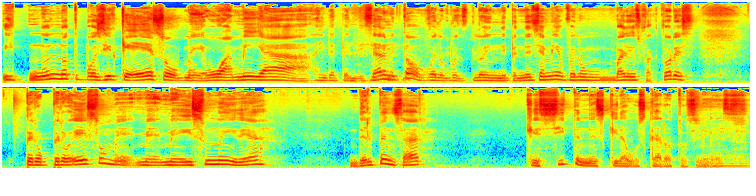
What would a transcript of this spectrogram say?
y no, no, te puedo decir que eso me llevó a mí ya a independizarme y todo. Bueno, pues la independencia mía fueron varios factores. Pero, pero eso me, me, me hizo una idea del pensar que sí tenés que ir a buscar otros ingresos.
